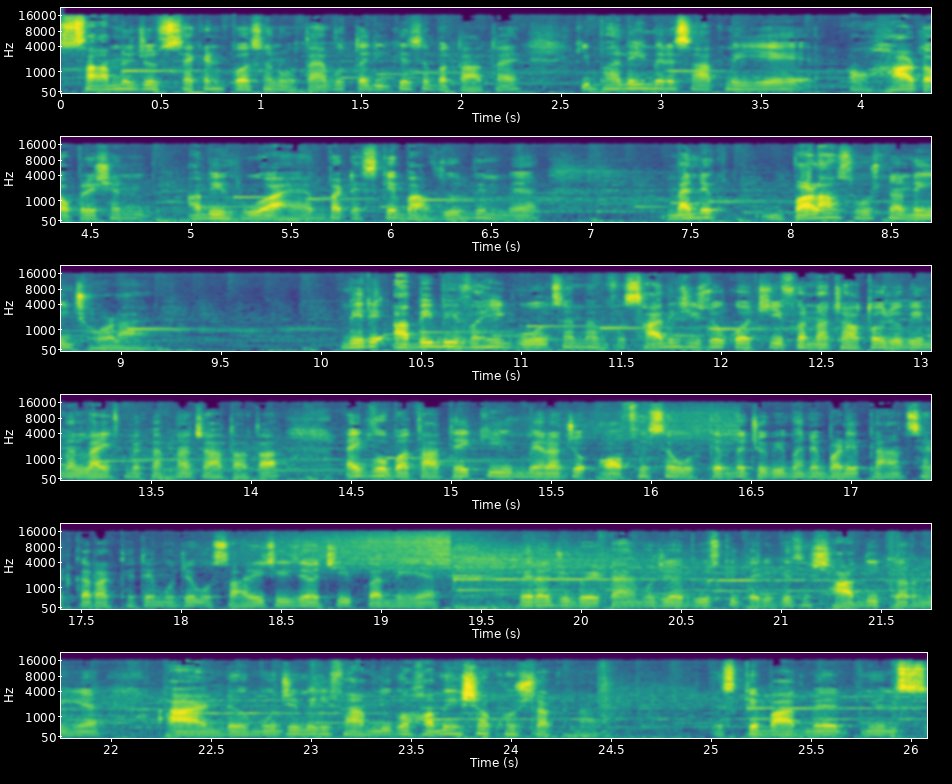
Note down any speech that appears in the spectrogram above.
सामने जो सेकेंड पर्सन होता है, वो तरीके से बताता है कि भले ही मेरे साथ में ये हार्ट ऑपरेशन अभी हुआ है बट इसके बावजूद भी मैं, मैंने बड़ा सोचना नहीं छोड़ा है। मेरे अभी भी वही गोल्स हैं। मैं सारी चीज़ों को अचीव करना चाहता हूँ, जो भी मैं लाइफ में करना चाहता था। लाइक वो बताते कि मेरा जो ऑफ़िस है, उसके अंदर जो भी मैंने बड़े प्लान सेट कर रखे थे, मुझे वो सारी चीज़ें अचीव करनी है। मेरा जो बेटा है, मुझे अभी उसकी तरीके से शादी करनी है। एंड मुझे मेरी फैमिली को हमेशा खुश रखना है। इसके बाद में मीन्स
